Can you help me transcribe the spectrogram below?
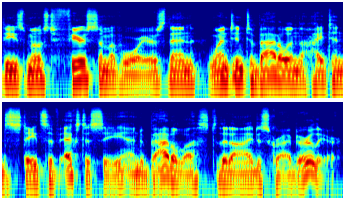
These most fearsome of warriors then went into battle in the heightened states of ecstasy and battle lust that I described earlier,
